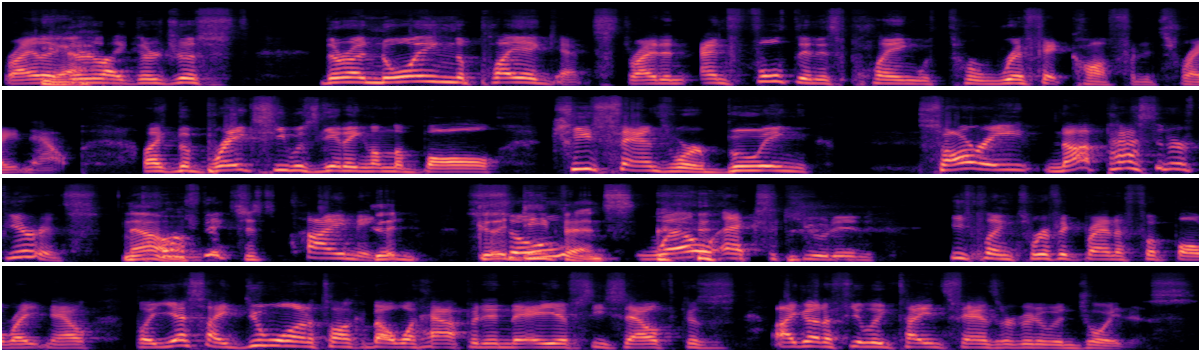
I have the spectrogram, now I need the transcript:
right? Like Yeah. they're like they're just they're annoying to play against, right? And and Fulton is playing with terrific confidence right now. Like the breaks he was getting on the ball, Chiefs fans were booing. Sorry, not pass interference. No, perfect just timing Good, good so defense. well executed. He's playing terrific brand of football right now. But yes, I do want to talk about what happened in the AFC South because I got a feeling Titans fans are going to enjoy this.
